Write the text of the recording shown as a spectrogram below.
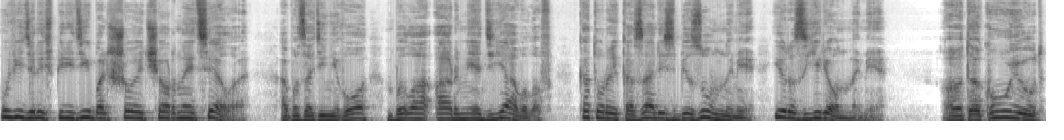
увидели впереди большое черное тело, а позади него была армия дьяволов, которые казались безумными и разъяренными. «Атакуют!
